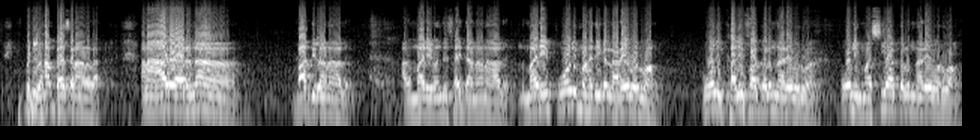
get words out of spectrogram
இப்படிலாம் பேசுகிறாங்களா ஆனால் ஆள் யாருன்னா பாத்திலான ஆள். அது மாதிரி வந்து சைத்தானான ஆள். இந்த மாதிரி போலி மகதிகள் நிறைய வருவாங்க. போலி கலிஃபாக்களும் நிறைய வருவாங்க. போலி மசியாக்களும் நிறைய வருவாங்க.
